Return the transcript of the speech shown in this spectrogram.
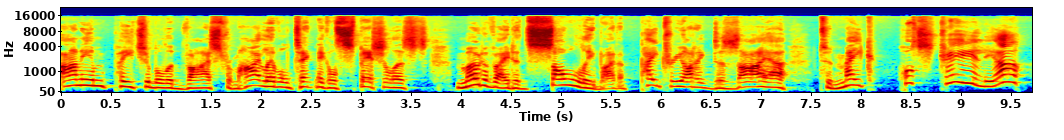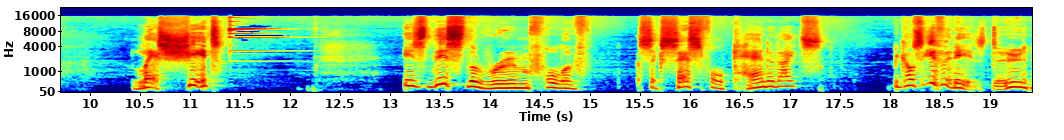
unimpeachable advice from high level technical specialists motivated solely by the patriotic desire to make Australia less shit. Is this the room full of successful candidates? Because if it is, dude,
